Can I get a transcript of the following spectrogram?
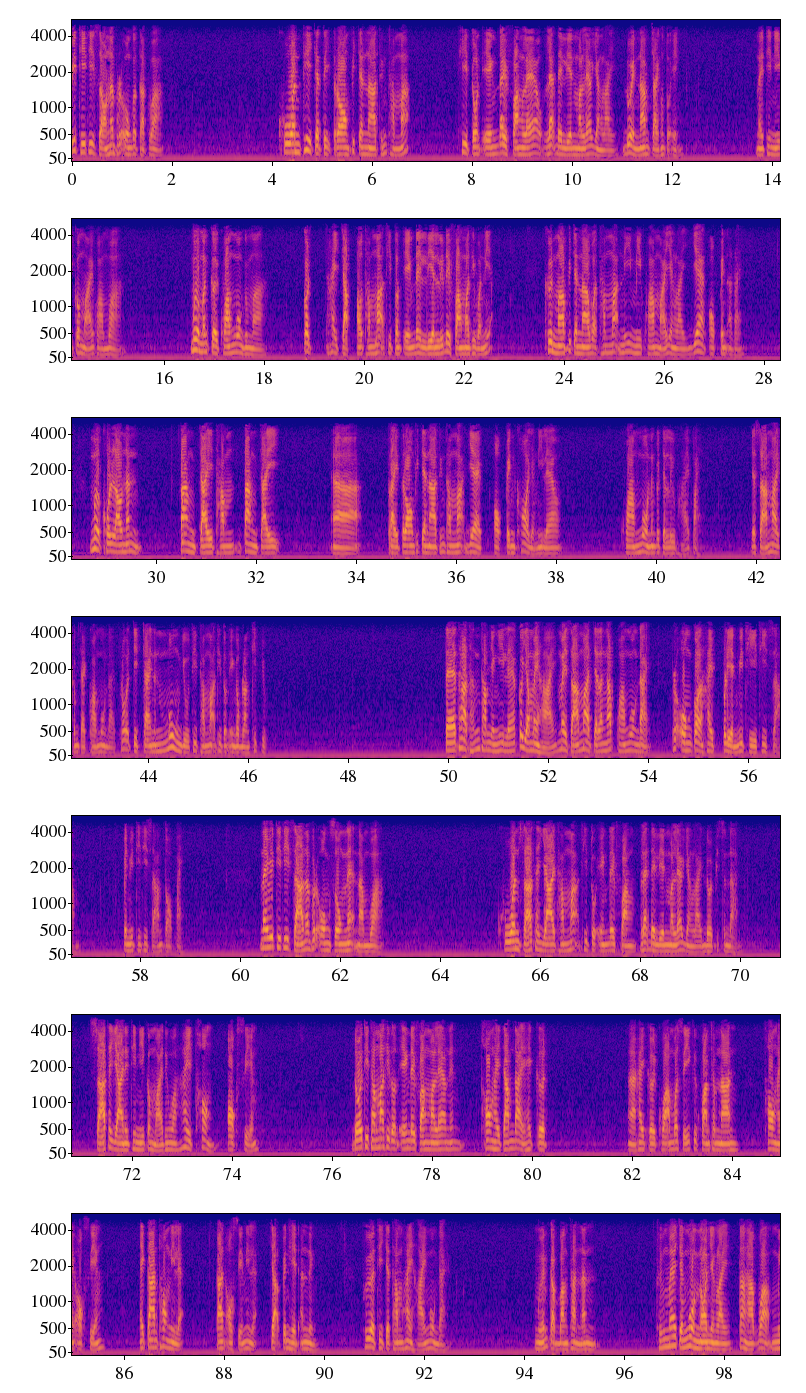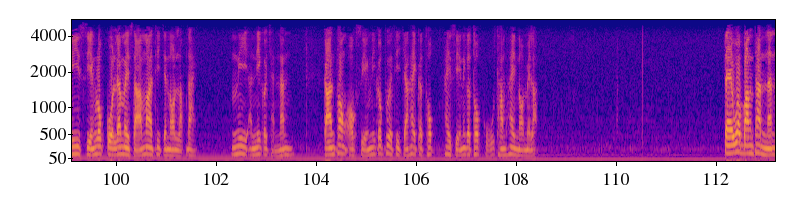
วิธีที่สองนั้นพระองค์ก็ตรัสว่า ควรที่จะติตรองพิจารณาถึงธรรมะ ที่ตนเองได้ฟังแล้วและได้เรียนมาแล้วอย่างไร ด้วยน้ำใจของตัวเอง ในที่นี้ก็หมายความว่า เมื่อมันเกิดความง่วงขึ้นมา ก็ให้จับเอาธรรมะที่ตนเองได้เรียนหรือได้ฟังมาที่วันนี้ขึ้นมาพิจารณาว่าธรรมะนี้มีความหมายอย่างไร แยกออกเป็นอะไร เมื่อคนเรานั้นตั้งใจทำตั้งใจไตรตรองพิจารณาถึงธรรมะแยกออกเป็นข้ออย่างนี้แล้ว ความง่วงนั้นก็จะลืมหายไป จะสามารถกำจัดความง่งได้ เพราะว่าจิตใจนั้นมุ่งอยู่ที่ธรรมะที่ตนเองกำลังคิดอยู่ แต่ถ้าถึงทำอย่างนี้แล้วก็ยังไม่หายไม่สามารถจะระงับความง่วงได้ พระองค์ก็ให้เปลี่ยนวิธีที่สามเป็นวิธีที่สามต่อไป ในวิธีที่สามนั้นพระองค์ทรงแนะนำว่า ควรสาธยายธรรมะที่ตัวเองได้ฟัง และได้เรียนมาแล้วอย่างไรโดยพิสดาร สาธยายในที่นี้ก็หมายถึงว่าให้ท่องออกเสียง โดยที่ธรรมะที่ตนเองได้ฟังมาแล้วนั้นท่องให้จำได้ให้เกิดให้เกิดความวสีคือความชำนาญ ท่องให้ออกเสียงในการท่องนี่แหละ การออกเสียงนี่แหละ จะเป็นเหตุอันหนึ่ง เพื่อที่จะทำให้หายง่วงได้ เหมือนกับบางท่านนั้น ถึงแม้จะง่วงนอนอย่างไร ถ้าหากว่ามีเสียงรบกวนและไม่สามารถที่จะนอนหลับได้ นี่อันนี้ก็ฉันนั้น การท่องออกเสียงนี้ก็เพื่อที่จะให้กระทบ ให้เสียงนี้นกระทบหูทำให้นอนไม่หลับ แต่ว่าบางท่านนั้น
